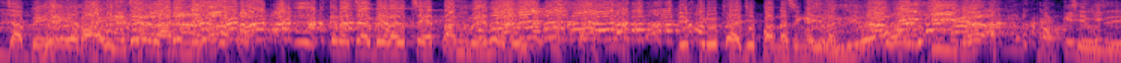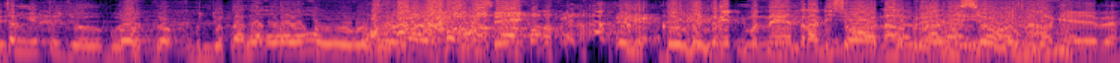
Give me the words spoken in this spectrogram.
cabai rawit setan ya. Kena cabai rawit setan men. Di perut aja panasnya nggak hilang-hilang. Iya Makin kenceng itu Jul buset dok. Dia kayak treatmentnya tradisional bre. Tradisional kayaknya dah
